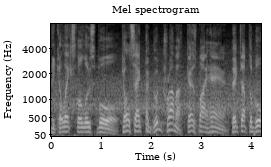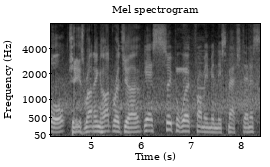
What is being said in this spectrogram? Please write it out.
He collects the loose ball. Goldsack, a good crummer, goes by hand. Picked up the ball. She's running hot, Richo. Yes, super work from him in this match, Dennis.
